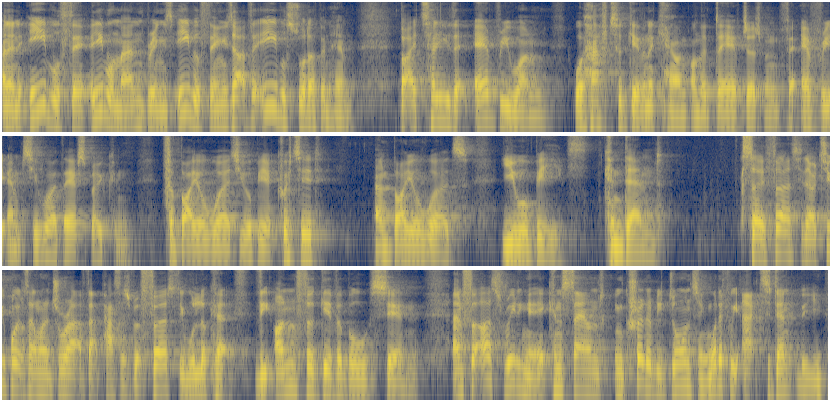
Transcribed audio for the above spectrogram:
and an evil, th- evil man brings evil things out of the evil stored up in him. But I tell you that everyone will have to give an account on the day of judgment for every empty word they have spoken. For by your words you will be acquitted, and by your words you will be condemned. So, firstly, there are two points I want to draw out of that passage. But firstly, we'll look at the unforgivable sin. And for us reading it, it can sound incredibly daunting. What if we accidentally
